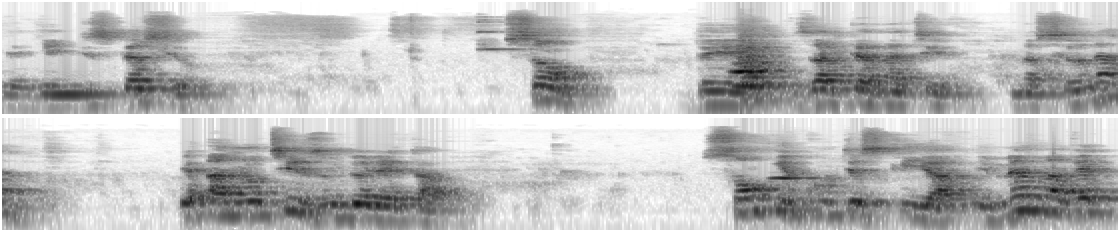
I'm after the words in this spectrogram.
il y a une dispersion, sont des alternatives nationales et un autisme de l'État. Sans écouter ce qu'il y a, et même avec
